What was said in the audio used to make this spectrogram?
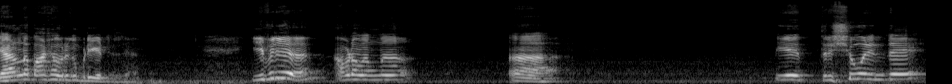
ഞങ്ങളുടെ ഭാഷ അവർക്കും പിടികിട്ടില്ല. ഇവർ അവിടെ വന്ന് ഈ തൃശ്ശൂരിന്റെ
